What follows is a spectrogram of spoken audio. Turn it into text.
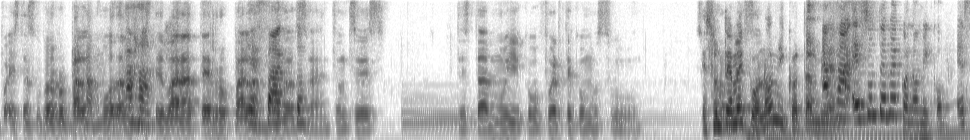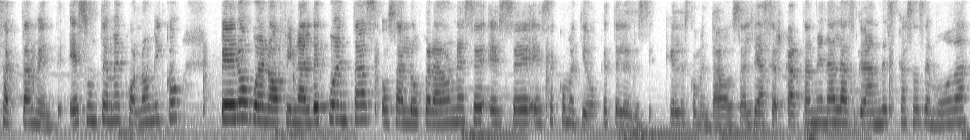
pues, estás comprando ropa a la moda, aunque esté barata es ropa a la moda, o sea, entonces está muy como fuerte como su es un tema económico también. Ajá, es un tema económico, exactamente. Es un tema económico, pero bueno, a final de cuentas, o sea, lograron ese, ese, ese cometido que, te les, que les comentaba, o sea, el de acercar también a las grandes casas de moda,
